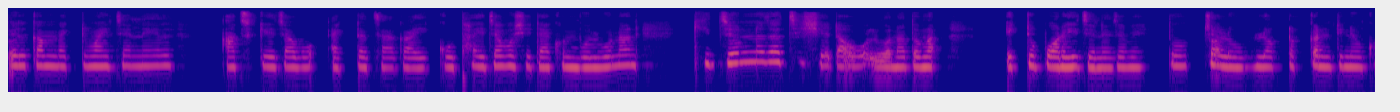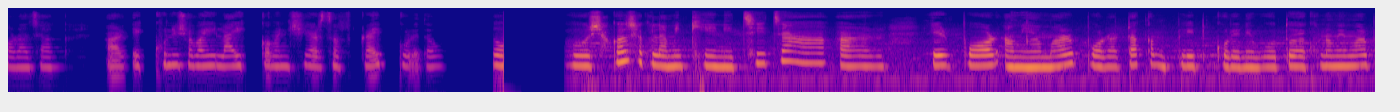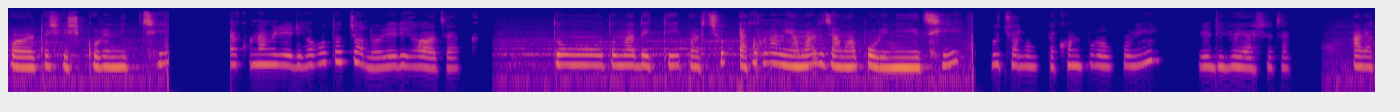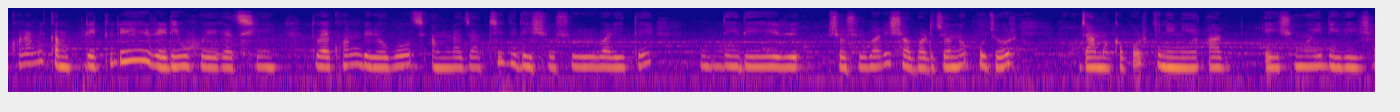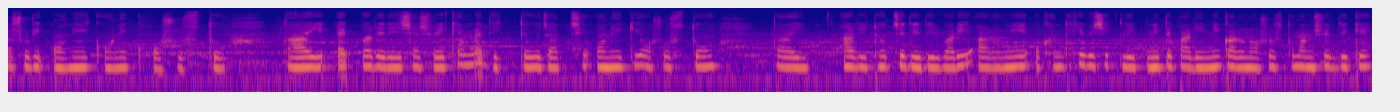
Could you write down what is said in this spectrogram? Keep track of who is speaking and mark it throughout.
Speaker 1: Welcome back to my channel আজকে যাব একটা জায়গায়। কোথায় যাব সেটা এখন বলব না। আর কি জন্য যাচ্ছি সেটাও বলব না। তোমরা একটু পরেই জেনে যাবে। তো চলো ব্লগটা কন্টিনিউ করা যাক। আর এক্ষুনি সবাই লাইক কমেন্ট শেয়ার সাবস্ক্রাইব করে দাও। তো সকাল সকাল আমি খেয়ে নিচ্ছি চা। আর এরপর আমি আমার পড়াটা কমপ্লিট করে নেব। তো এখন আমি আমার পড়াটা শেষ করে নিচ্ছি। এখন আমি রেডি হব, তো চলো রেডি হওয়া যাক। তো তোমরা দেখতেই পারছ, এখন আমি আমার জামা পরে নিয়েছি। তো চলো এখন পুরোপুরি রেডি হয়ে আসা যাক। আর এখন আমি কমপ্লিটলি রেডিও হয়ে গেছি। তো এখন বেরোবো, আমরা যাচ্ছি দিদির শ্বশুর বাড়িতে। দিদির শ্বশুর বাড়ি সবার জন্য পুজোর জামা কাপড় কিনে নিয়ে। আর এই সময় দিদির শাশুড়ি অনেক অনেক অসুস্থ। তাই একবার দিদির শাশুড়িকে আমরা দেখতেও যাচ্ছি। অনেকই অসুস্থ, তাই আর এটা হচ্ছে দিদির বাড়ি। আর আমি ওখান থেকে বেশি ক্লিপ নিতে পারিনি, কারণ অসুস্থ মানুষের দিকে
